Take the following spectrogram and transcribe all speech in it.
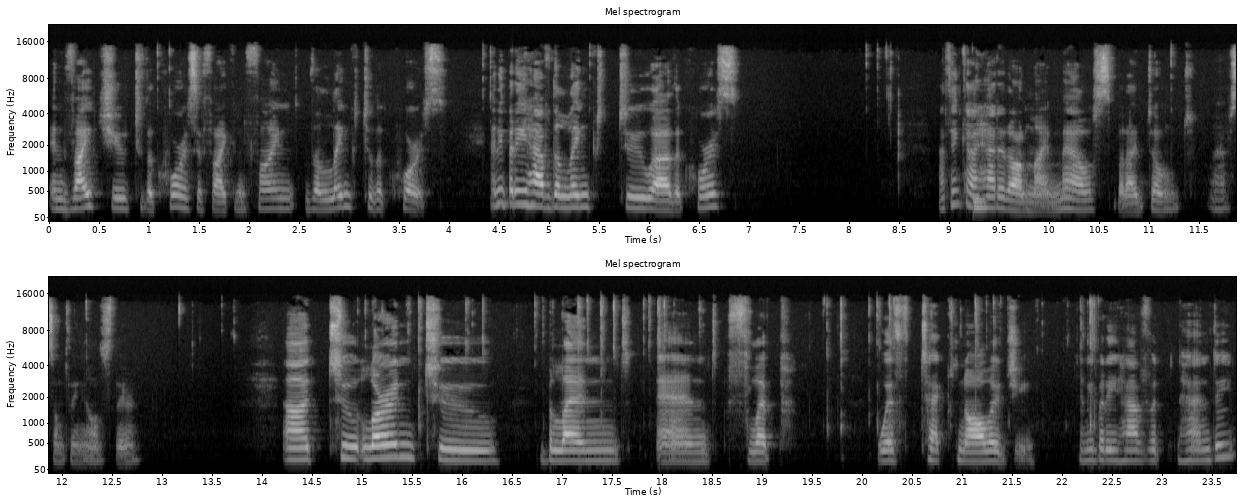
invite you to the course if I can find the link to the course. Anybody have the link to uh, the course? I think I had it on my mouse, but I don't. I have something else there. Uh, to learn to blend and flip with technology. Anybody have it handy?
